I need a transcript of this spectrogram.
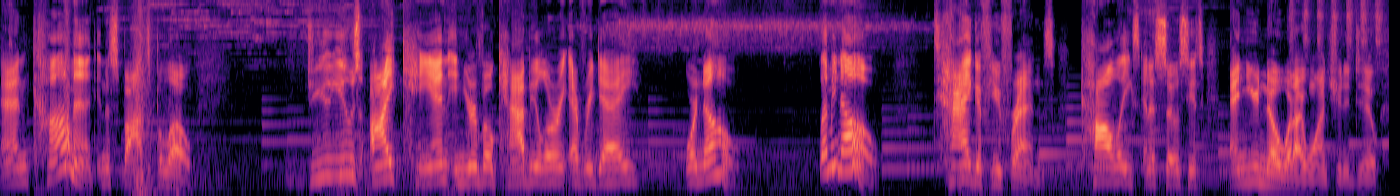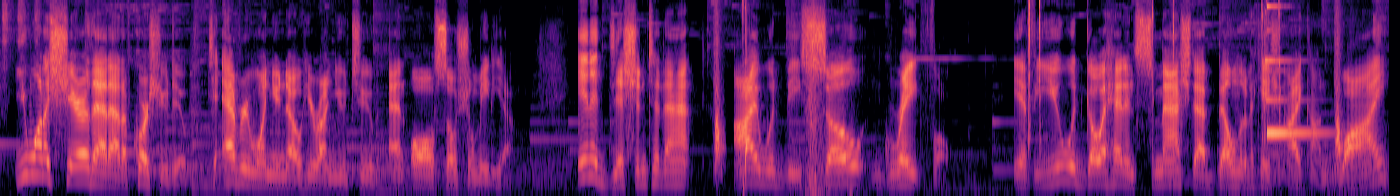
and comment in the spots below? Do you use I can in your vocabulary every day or no? Let me know. Tag a few friends colleagues and associates, and you know what I want you to do. You want to share that out, of course you do, to everyone you know here on YouTube and all social media. In addition to that, I would be so grateful if you would go ahead and smash that bell notification icon. Why?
